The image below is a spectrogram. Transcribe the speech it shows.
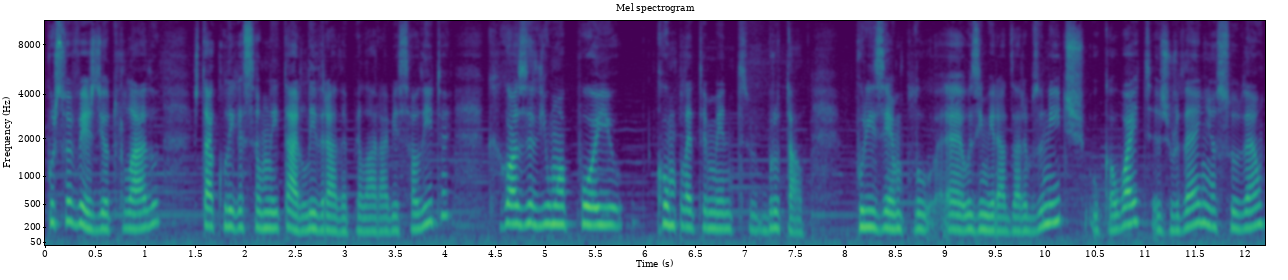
Por sua vez, de outro lado, está a coligação militar liderada pela Arábia Saudita, que goza de um apoio completamente brutal. Por exemplo, eh, os Emirados Árabes Unidos, o Kuwait, a Jordânia, o Sudão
